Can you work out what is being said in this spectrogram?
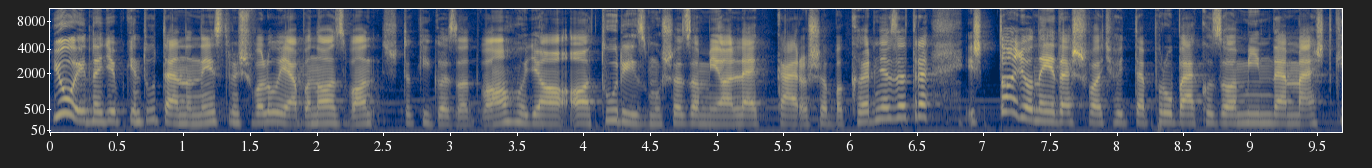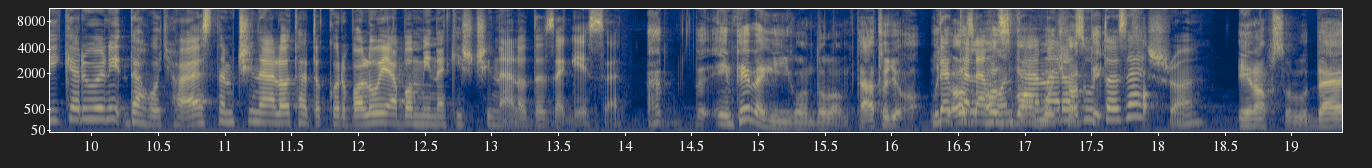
jó, én egyébként utána néztem, és valójában az van, és tök igazad van, hogy a, a turizmus az, ami a legkárosabb a környezetre, és nagyon édes vagy, hogy te próbálkozol minden mást kikerülni, de hogyha ezt nem csinálod, hát akkor valójában minek is csinálod az egészet. Hát én tényleg így gondolom. Tehát, hogy, de te lemondtál az van, már az utazásról? Ha, én abszolút, de,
